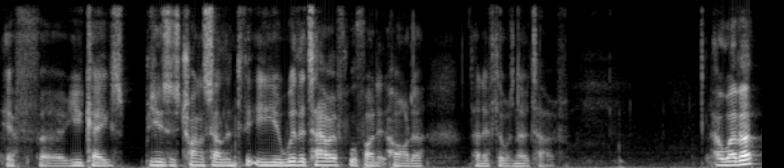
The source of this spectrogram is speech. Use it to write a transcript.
if uh, UK producers trying to sell into the EU with a tariff will find it harder than if there was no tariff. However,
